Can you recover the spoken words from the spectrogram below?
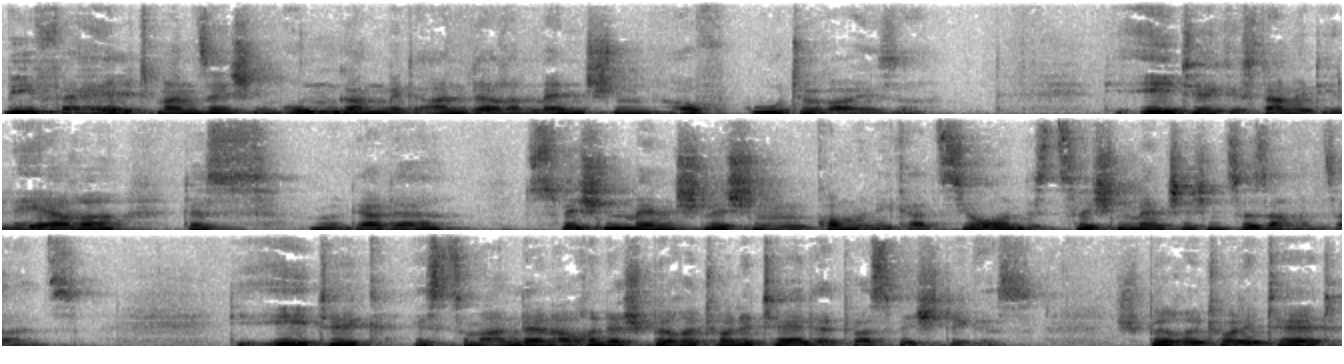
Wie verhält man sich im Umgang mit anderen Menschen auf gute Weise? Die Ethik ist damit die Lehre des, ja, der zwischenmenschlichen Kommunikation, des zwischenmenschlichen Zusammenseins. Die Ethik ist zum anderen auch in der Spiritualität etwas Wichtiges. Spiritualität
